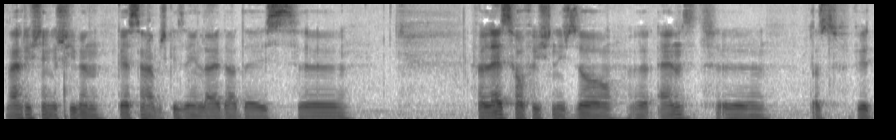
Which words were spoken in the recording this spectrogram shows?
Nachrichten geschrieben. Gestern habe ich gesehen, leider, der ist äh, verletzt, hoffe ich nicht so äh, ernst. Das wird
